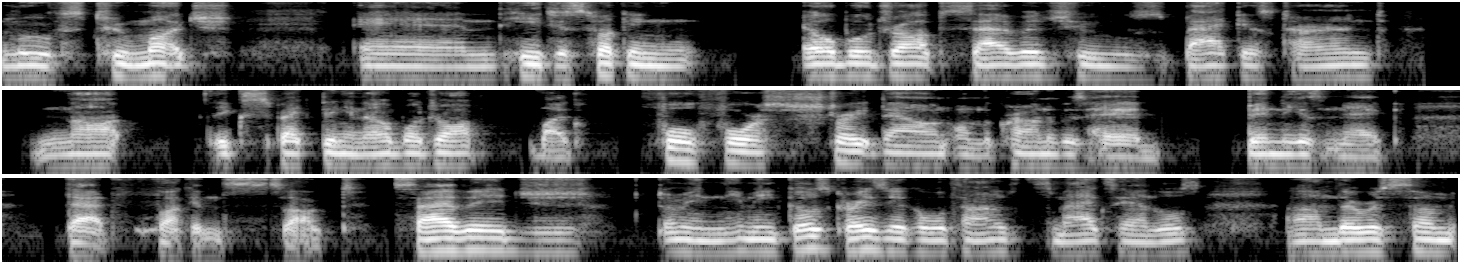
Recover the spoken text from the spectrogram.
moves too much, and he just fucking elbow drops Savage, whose back is turned, not expecting an elbow drop, like full force straight down on the crown of his head, bending his neck. That fucking sucked. Savage, I mean, I mean, goes crazy a couple times, smacks handles. Um, there was some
